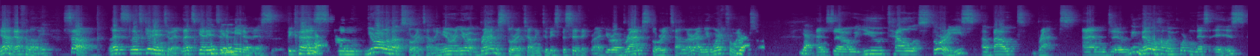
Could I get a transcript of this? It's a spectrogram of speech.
Yeah, definitely. So let's let's get into it. Let's get into the meat of this because um, you're all about storytelling. You're you're a brand storytelling to be specific, right? You're a brand storyteller, and you work for Microsoft. Yeah. And so you tell stories about brands, and uh, we know how important this is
